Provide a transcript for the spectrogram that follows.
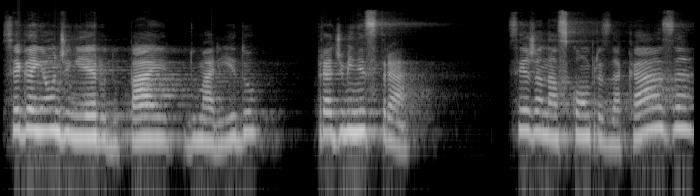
Você ganhou um dinheiro do pai, do marido, para administrar, seja nas compras da casa,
